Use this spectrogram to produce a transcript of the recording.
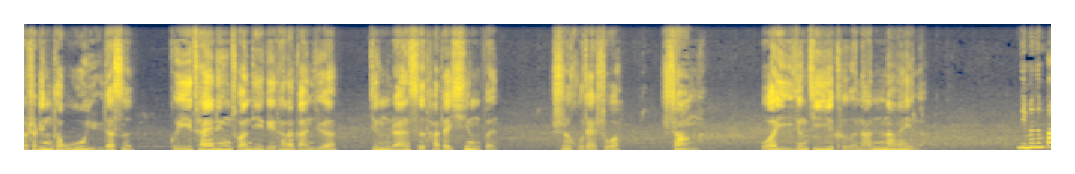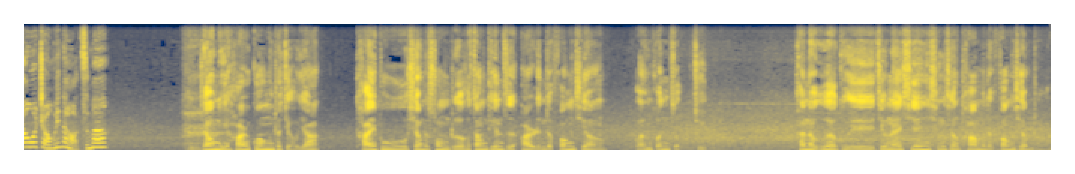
可是令他无语的是，鬼差令传递给他的感觉，竟然是他在兴奋，似乎在说：“上啊，我已经饥渴难耐了。”你们能帮我找回脑子吗？小女孩光着脚丫，抬步向着宋哲和张天志二人的方向缓缓走去。看到恶鬼竟然先行向他们的方向走来，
